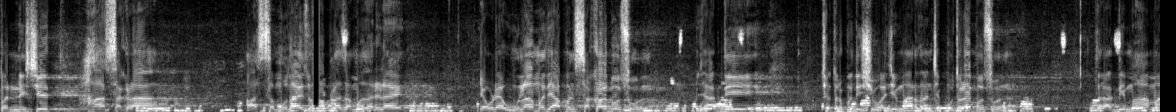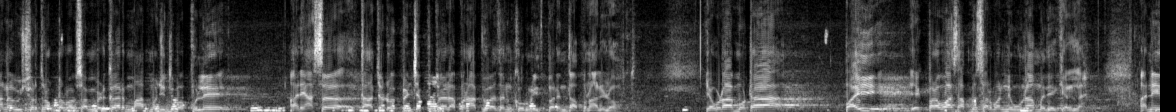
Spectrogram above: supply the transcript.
पण निश्चित हा सगळा आज समुदाय जो आपला जमा झालेला आहे एवढ्या उन्हामध्ये आपण सकाळ बसून म्हणजे अगदी छत्रपती शिवाजी महाराजांच्या पुतळ्यापासून तर अगदी महामानव विश्वरत्न डॉक्टर बाबासाहेब आंबेडकर महात्मा ज्योतिबा फुले आणि असं तात्या डॉक्टरांच्या पुतळ्याला आपण अभिवादन करून इथपर्यंत आपण आलेलो आहोत. एवढा मोठा पायी एक प्रवास आपण सर्वांनी उन्हामध्ये केलेला. आहे आणि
